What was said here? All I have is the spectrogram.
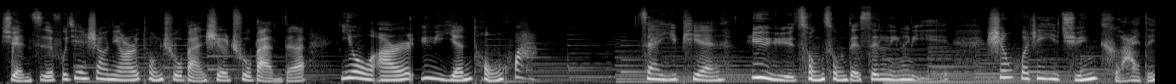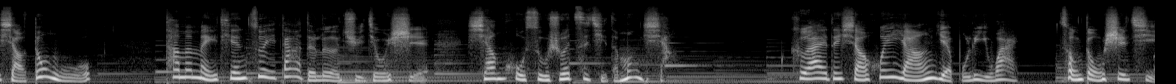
选自福建少年儿童出版社出版的幼儿寓言童话。在一片郁郁葱葱的森林里，生活着一群可爱的小动物。他们每天最大的乐趣就是相互诉说自己的梦想。可爱的小灰羊也不例外。从懂事起，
